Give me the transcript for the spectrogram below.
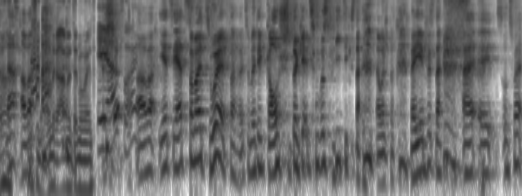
Gott. nein, aber, das ist mein Rahmen, der Moment. Ja, voll. aber jetzt, jetzt einmal zu, jetzt, jetzt einmal die Gauschen, da geht es um was Wichtiges. Nein, nein, aber Spaß. nein jedenfalls, nein, äh, äh, und zwar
